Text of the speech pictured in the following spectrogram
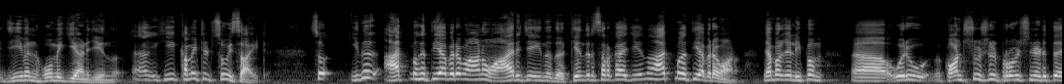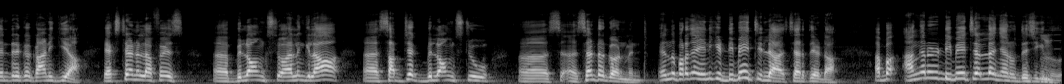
ജീവൻ ഹോമിക്കുകയാണ് ചെയ്യുന്നത്. ഹീ കമ്മിറ്റഡ് സൂയിസൈഡ് സോ ഇത് ആത്മഹത്യാപരമാണോ? ആര് ചെയ്യുന്നത്? കേന്ദ്ര സർക്കാർ ചെയ്യുന്നത് ആത്മഹത്യാപരമാണ്. ഞാൻ പറഞ്ഞാൽ ഇപ്പം ഒരു കോൺസ്റ്റിറ്റ്യൂഷണൽ പ്രൊവിഷൻ എടുത്ത് എന്റെയൊക്കെ കാണിക്കുക. എക്സ്റ്റേണൽ അഫയേഴ്സ് ബിലോങ്സ് ടു അല്ലെങ്കിൽ ആ subject belongs to central government എന്ന് പറഞ്ഞാൽ എനിക്ക് ഡിബേറ്റ് ഇല്ല ശരത്തേട്ടാ അപ്പം അങ്ങനെ ഒരു ഡിബേറ്റ് അല്ല ഞാൻ ഉദ്ദേശിക്കുന്നത്.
